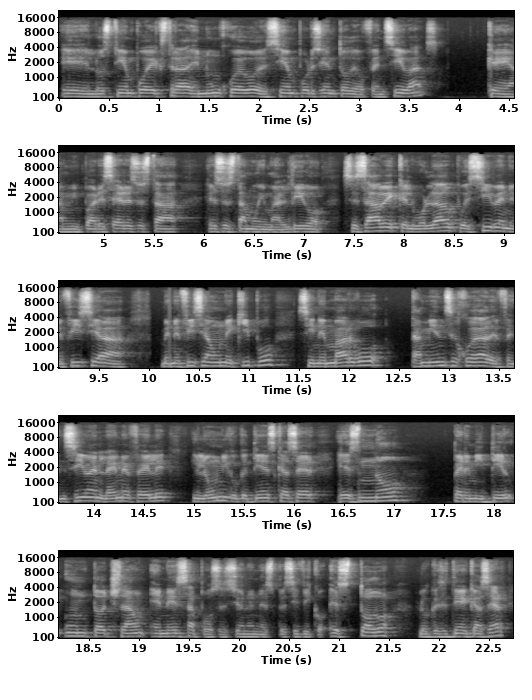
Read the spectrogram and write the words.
eh, los tiempos extra en un juego de 100% de ofensivas, que a mi parecer eso está, eso está muy mal. Digo, se sabe que el volado pues sí beneficia, beneficia a un equipo, sin embargo, también se juega defensiva en la NFL y lo único que tienes que hacer es no permitir un touchdown en esa posesión en específico. Es todo lo que se tiene que hacer.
